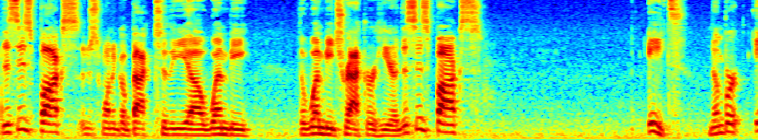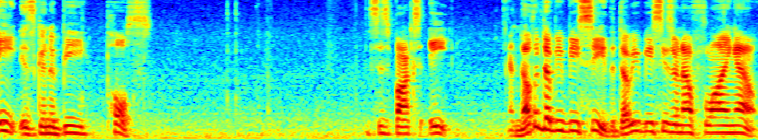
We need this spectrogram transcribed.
This is box. I just want to go back to the uh, Wemby, the Wemby tracker here. This is box eight. Number eight is going to be Pulse. This is box eight. Another WBC. The WBCs are now flying out.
